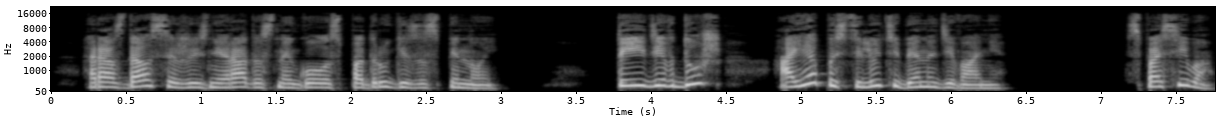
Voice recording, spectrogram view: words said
— раздался жизнерадостный голос подруги за спиной. «Ты иди в душ, а я постелю тебе на диване». «Спасибо»,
